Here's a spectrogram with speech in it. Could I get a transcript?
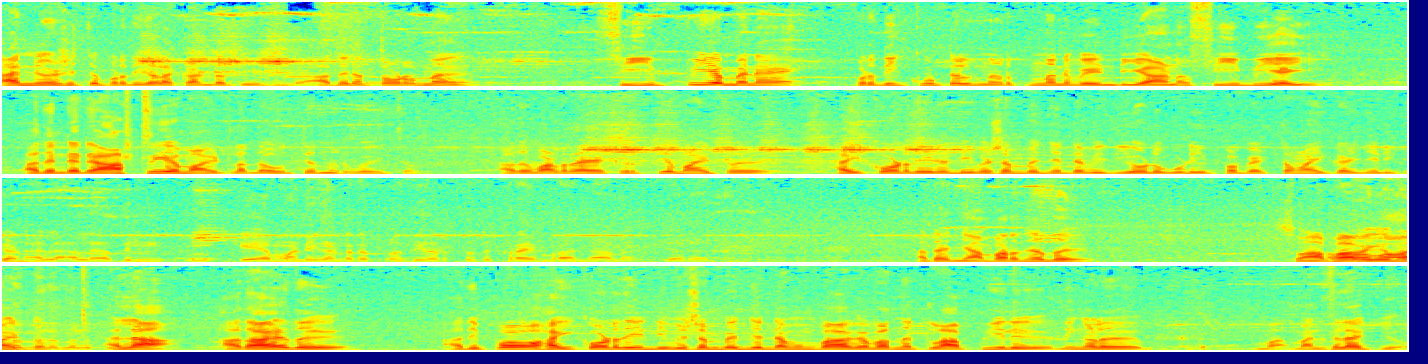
അന്വേഷിച്ച് പ്രതികളെ കണ്ടെത്തിയിട്ടുണ്ട്. അതിനെ തുടർന്ന് സി പി എമ്മിനെ പ്രതിക്കൂട്ടിൽ നിർത്തുന്നതിന് വേണ്ടിയാണ് സി ബി ഐ അതിന്റെ രാഷ്ട്രീയമായിട്ടുള്ള ദൗത്യം നിർവഹിച്ചത്. അത് വളരെ കൃത്യമായിട്ട് ഹൈക്കോടതിയുടെ ഡിവിഷൻ ബെഞ്ചിന്റെ വിധിയോടുകൂടി ഇപ്പോൾ വ്യക്തമായി കഴിഞ്ഞിരിക്കുകയാണ്. അല്ല അല്ല അതിൽ ഈ കെ മണികണ്ഠനെ ക്രൈംബ്രാഞ്ചാണ് അതെ ഞാൻ പറഞ്ഞത് സ്വാഭാവികമായിട്ടും. അല്ല അതായത് അതിപ്പോൾ ഹൈക്കോടതി ഡിവിഷൻ ബെഞ്ചിന്റെ മുമ്പാകെ വന്നിട്ടുള്ള അപ്പീൽ നിങ്ങൾ മനസ്സിലാക്കിയോ?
